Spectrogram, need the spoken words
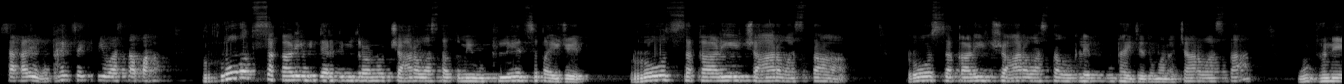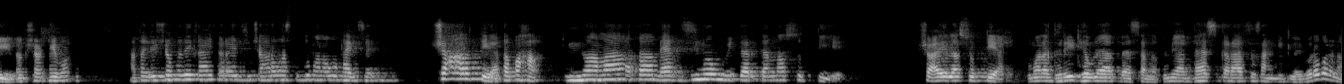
सकाळी उठायचं किती वाजता पहा. रोज सकाळी विद्यार्थी मित्रांनो चार वाजता तुम्ही उठलेच पाहिजेत. रोज सकाळी चार वाजता रोज सकाळी चार वाजता उठले उठायचे तुम्हाला. चार वाजता उठणे. लक्षात ठेवा. आता याच्यामध्ये काय करायचं? चार वाजता तुम्हाला उठायचंय. चार ते आता पहा तुम्हाला आता मॅक्झिमम विद्यार्थ्यांना सुट्टी आहे. शाळेला सुट्टी आहे. तुम्हाला घरी ठेवलंय अभ्यासाला. तुम्ही अभ्यास करा असं सांगितलंय. बरोबर ना?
